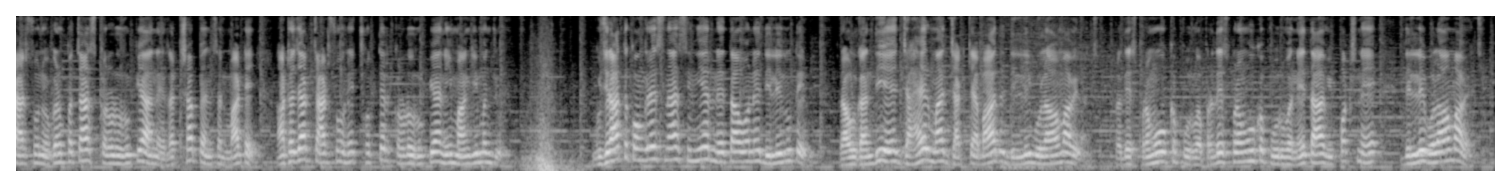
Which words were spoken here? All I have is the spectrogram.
ચારસો ઓગણપચાસ કરોડ રૂપિયા અને રક્ષા પેન્શન માટે આઠ હજાર ચારસો ને છોતેર કરોડ રૂપિયાની માંગી મંજૂરી. ગુજરાત કોંગ્રેસના સિનિયર નેતાઓને દિલ્હીનું તેડું રાહુલ ગાંધીએ જાહેરમાં ઝાટક્યા બાદ દિલ્હી બોલાવવામાં આવેલા છે. પ્રદેશ પ્રમુખ, પૂર્વ પ્રદેશ પ્રમુખ, પૂર્વ નેતા વિપક્ષને દિલ્હી બોલાવવામાં આવે છે.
